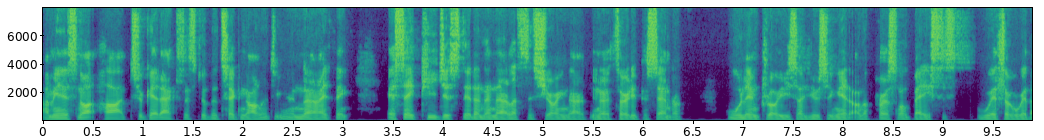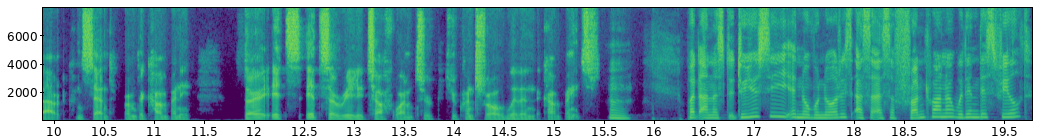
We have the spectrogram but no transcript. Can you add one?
I mean, it's not hard to get access to the technology, and I think SAP just did an analysis showing that you know 30% of all employees are using it on a personal basis with or without consent from the company. So it's it's a really tough one to, to control within the companies. Mm. But Anders, do you see Novo Nordisk as a, as a front runner within this field?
